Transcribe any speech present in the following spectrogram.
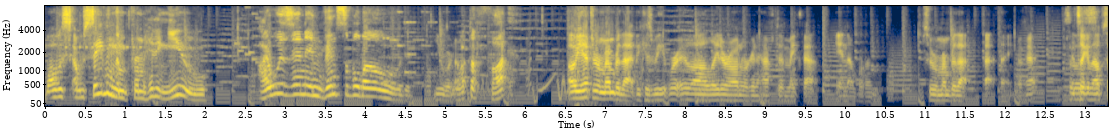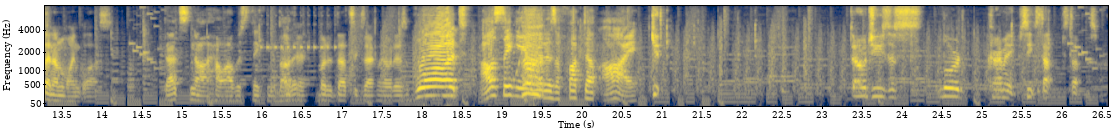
Well, I was I was saving them from hitting you. I was in invincible mode. You were not. What the fuck? Oh, you have to remember that because we we're uh, later on we're gonna have to make that in a room. So remember that that thing, okay? So it's like an upside down wine glass. That's not how I was thinking about Okay, it. Okay, but that's exactly how it is. What? I was thinking of it as a fucked up eye. Get. Oh Jesus, Lord, criminy! See, stop, stop this one.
